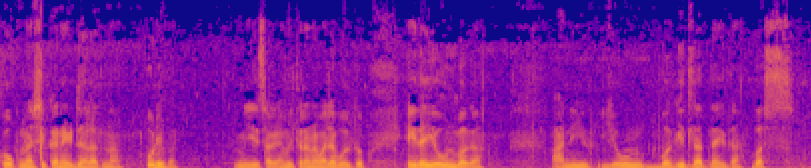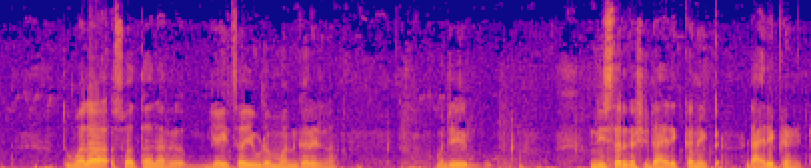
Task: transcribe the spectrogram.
कोकणाशी कनेक्ट झालात ना. कोणी पण? मी सगळ्या मित्रांना माझ्या बोलतो एकदा येऊन बघा. आणि येऊन बघितलात ना एकदा बस. तुम्हाला स्वतःला यायचं एवढं मन करेल ना. म्हणजे निसर्गाशी डायरेक्ट कनेक्ट डायरेक्ट कनेक्ट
